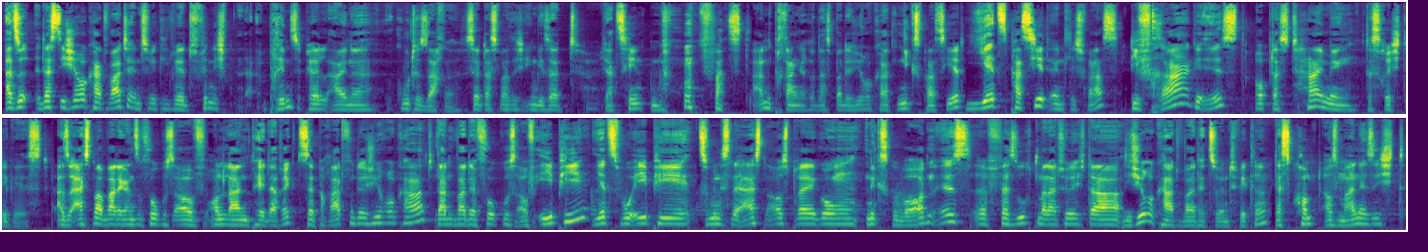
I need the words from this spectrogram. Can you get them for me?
Also, dass die Girocard weiterentwickelt wird, finde ich prinzipiell eine gute Sache. Das ist ja das, was ich irgendwie seit Jahrzehnten fast anprangere, dass bei der Girocard nichts passiert. Jetzt passiert endlich was. Die Frage ist, ob das Timing das richtige ist. Also erstmal war der ganze Fokus auf Online Pay Direct, separat von der Girocard. Dann war der Fokus auf EPI. Jetzt, wo EPI zumindest in der ersten Ausprägung nichts geworden ist, äh, versucht man natürlich da die Girocard weiterzuentwickeln. Das kommt aus meiner Sicht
